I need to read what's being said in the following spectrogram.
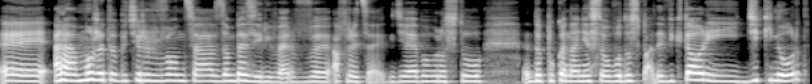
e, a może to być rwąca Zambezi River w Afryce, gdzie po prostu do pokonania są wodospady Wiktorii i dziki nurt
